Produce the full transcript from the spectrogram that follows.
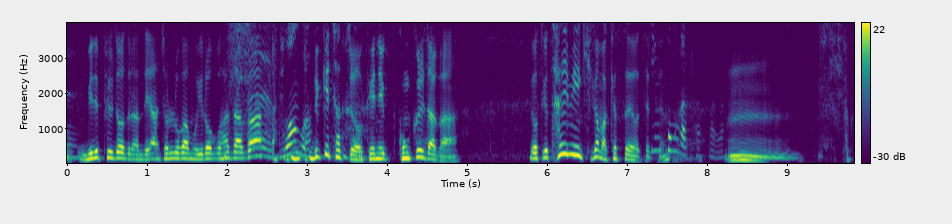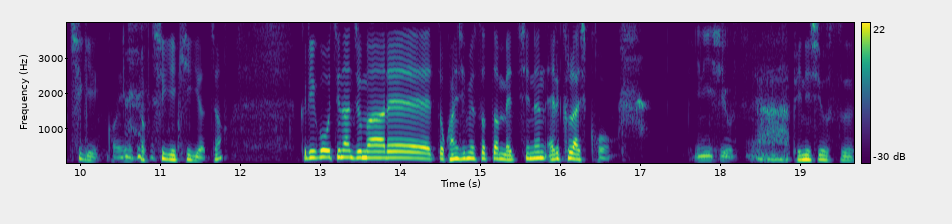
네. 미드필더들한테 야 절로 가 뭐 이러고 하다가 네, 뭐한 거야? 늦게 찼죠. 괜히 공 끌다가 근데 어떻게 타이밍이 기가 막혔어요. 어쨌든. 핑퐁 같았어요. 음, 벽치기 거의 벽치기 킥이었죠. 그리고 지난 주말에 또 관심 있었던 매치는 엘 클라시코. 비니시우스. 야, 비니시우스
